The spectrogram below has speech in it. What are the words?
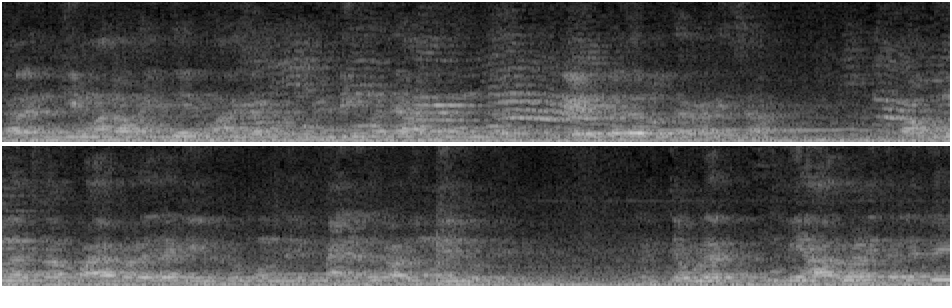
कारण की मला माहिती आहे माझ्या बिल्डिंगमध्ये आल्यानंतर रेड कलर होता गाडीचा. बाबुनाथला पाया पडायला गेलो कोणतरी पॅनल काढून नेत होते. तेवढ्यात मी आलो आणि त्याने ते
